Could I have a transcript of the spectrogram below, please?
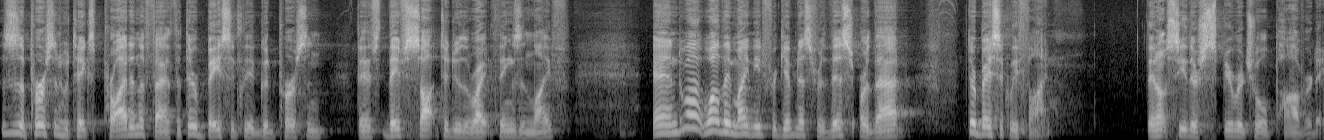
This is a person who takes pride in the fact that they're basically a good person. They've, they've sought to do the right things in life. And while, while they might need forgiveness for this or that, they're basically fine. They don't see their spiritual poverty.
